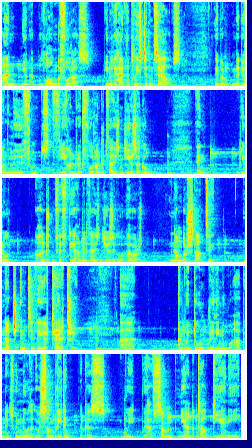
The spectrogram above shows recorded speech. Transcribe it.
and you know, long before us. You know, they had the place to themselves. They were maybe on the move from 300, 400,000 years ago. Then, you know, 150, 100,000 years ago, our numbers start to nudge into their territory. Uh, and we don't really know what happened next. We know that there was some breeding because we, we have some Neanderthal DNA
